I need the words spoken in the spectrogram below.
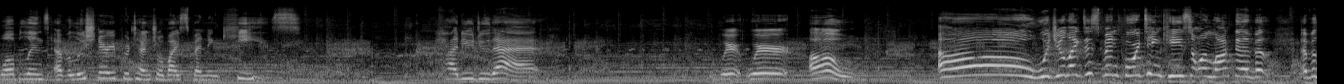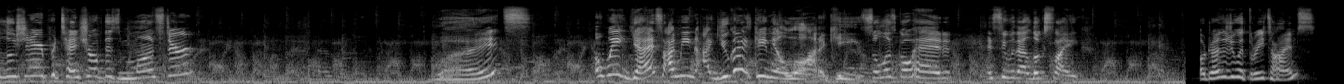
Wublin's evolutionary potential by spending keys. How do you do that? Where, where, oh. Oh, would you like to spend 14 keys to unlock the ev evolutionary potential of this monster? What? Oh wait, yes? I mean, uh, you guys gave me a lot of keys. So let's go ahead and see what that looks like. Oh, do I have to do it three times?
